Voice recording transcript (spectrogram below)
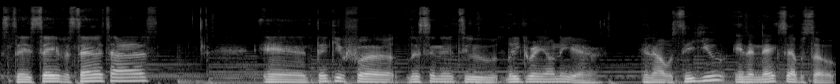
stay safe and sanitized. And thank you for listening to Lee Green on the Air. And I will see you in the next episode.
